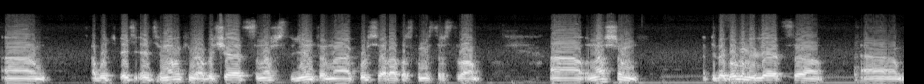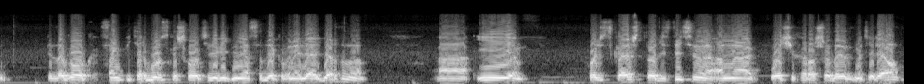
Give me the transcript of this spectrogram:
эти, этими навыками обучаются наши студенты на курсе ораторского мастерства. А, нашим педагогом является а, педагог Санкт-Петербургской школы телевидения Садыкова Илья Альбертовна. А, и хочется сказать, что действительно она очень хорошо дает материал.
